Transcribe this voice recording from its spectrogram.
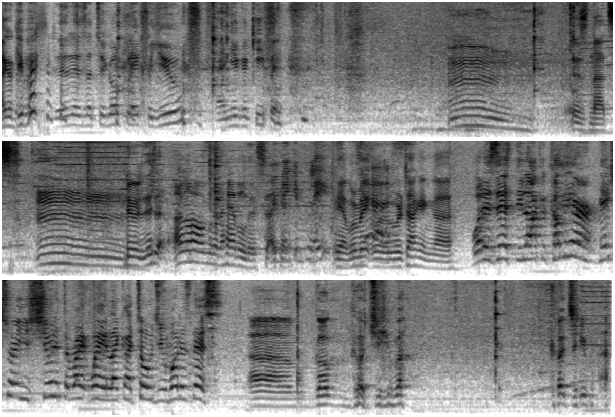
I can keep it. It is a to-go plate for you, and you can keep it. Mmm. This is nuts, Mmm. dude. This. I don't know how I'm gonna handle this. I You can't. making plates? Yeah, we're making. Yes. We're, we're talking. Uh, What is this, Dilaka? Come here. Make sure you shoot it the right way, like I told you. What is this? um, go Gojima. Gojima.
